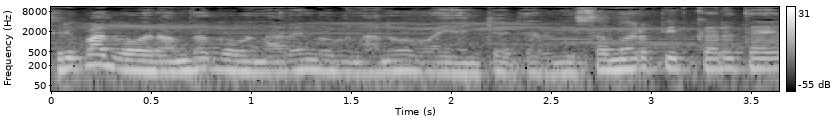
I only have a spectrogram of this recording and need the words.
श्रीपाद बाबा रामदास बाबा नारायण बाबा नानबाबा यांच्या चरणी समर्पित करत आहे.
